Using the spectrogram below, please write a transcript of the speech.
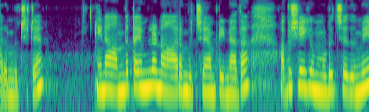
ஆரம்பிச்சிட்டேன். ஏன்னா அந்த டைமில் நான் ஆரம்பித்தேன் அப்படின்னா தான் அபிஷேகம் முடித்ததுமே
